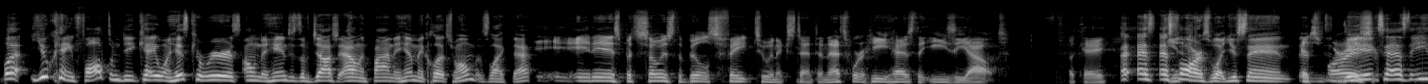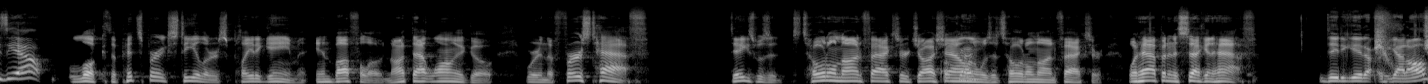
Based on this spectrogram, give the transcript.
But you can't fault him, DK, when his career is on the hinges of Josh Allen finding him in clutch moments like that. It is, but so is the Bills' fate to an extent, and that's where he has the easy out. Okay. As as You- far as what you're saying, As far Diggs as- has the easy out. Look, the Pittsburgh Steelers played a game in Buffalo not that long ago where in the first half, Diggs was a total non factor. Josh Okay. Allen was a total non factor. What happened in the second half? Did he get he got off?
